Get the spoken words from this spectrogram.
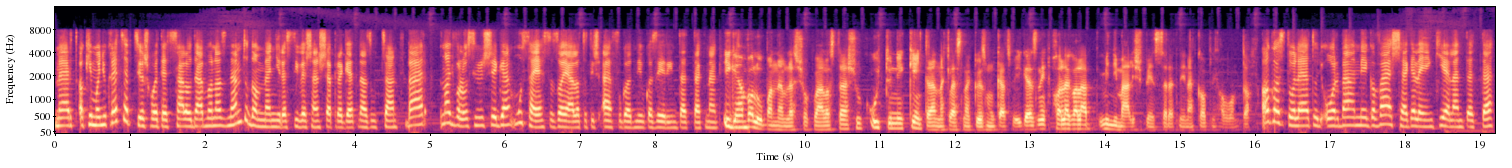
Mert aki mondjuk recepciós volt egy szállodában, az nem tudom mennyire szívesen sepregetne az utcán, bár nagy valószínűséggel muszáj ezt az ajánlatot is elfogadniuk az érintetteknek. Igen, valóban nem lesz sok választásuk, úgy tűnik kénytelennek lesznek közmunkát végezni, ha legalább minimális pénzt szeretnének kapni havonta. Agasztó lehet, hogy Orbán még a válság elején kijelentette,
